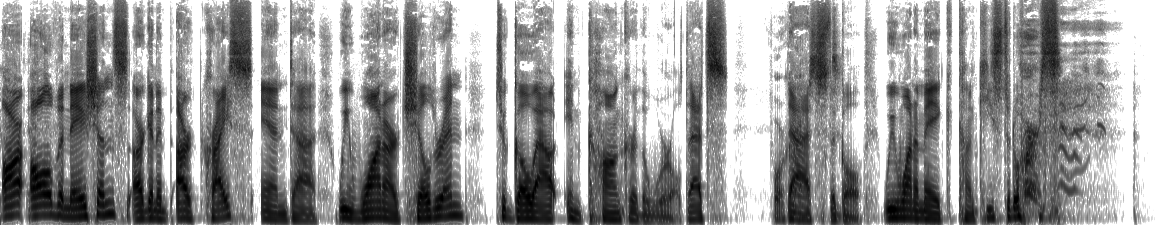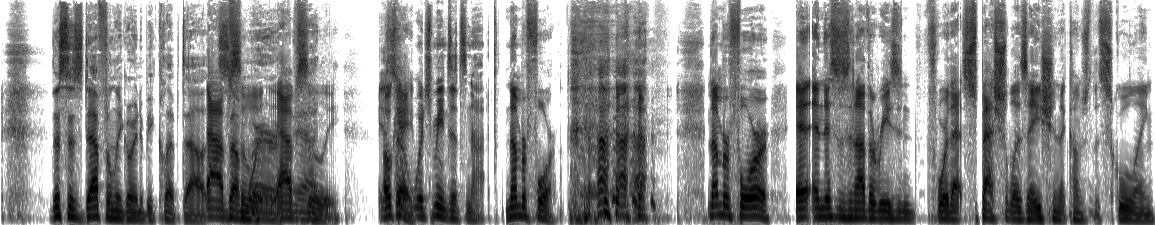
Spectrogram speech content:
our, all the nations are going to are Christ, and uh, we want our children to go out and conquer the world. That's For that's Christ. the goal. We want to make conquistadors. This is definitely going to be clipped out absolutely, somewhere. absolutely. So- Okay, which means it's not. Number four. Number four, and, and this is another reason for that specialization that comes with the schooling.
